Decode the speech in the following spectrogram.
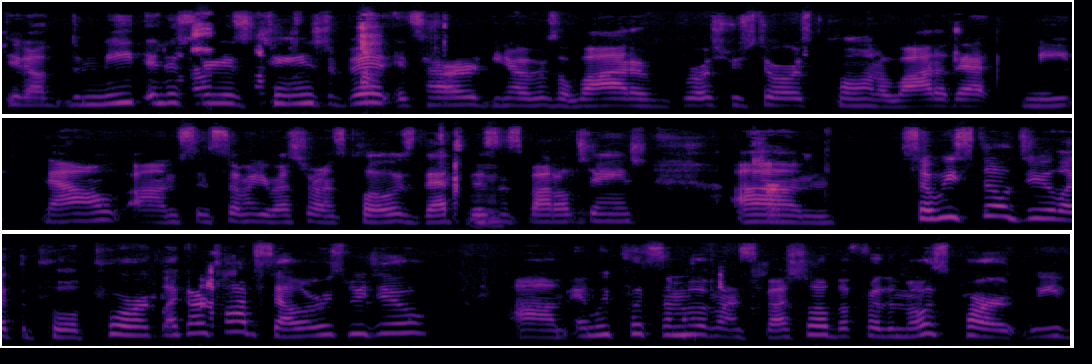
you know, the meat industry has changed a bit. It's hard. You know, there's a lot of grocery stores pulling a lot of that meat now. Um, since so many restaurants closed, that mm-hmm. business model changed. Um, so we still do like the pulled pork, like our top sellers. We do. Um, and we put some of them on special, but for the most part, we've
